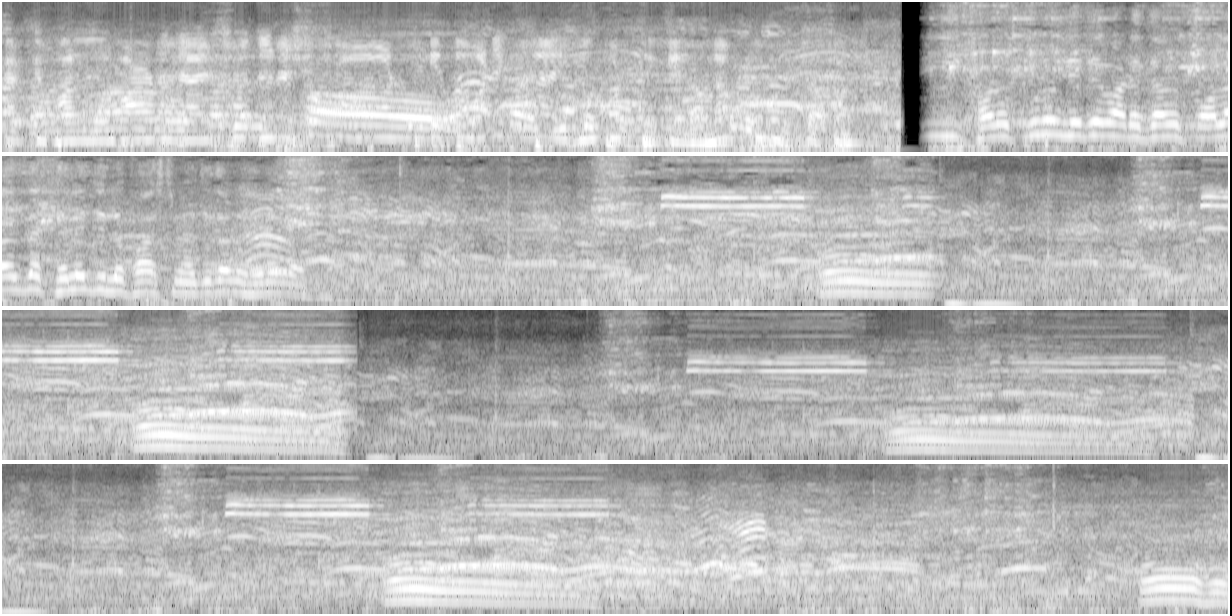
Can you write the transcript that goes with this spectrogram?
কাকে বল বাড়ানো যায়। সজনের শট কিন্তু অনেকটাই উপর থেকে লক্ষ্যভ্রষ্ট শট খড়গপুরও যেতে পারে তবে পলাশদা খেলেছিল ফার্স্ট ম্যাচে তবে হেরে গেছে। ও ও ও ও ও হো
